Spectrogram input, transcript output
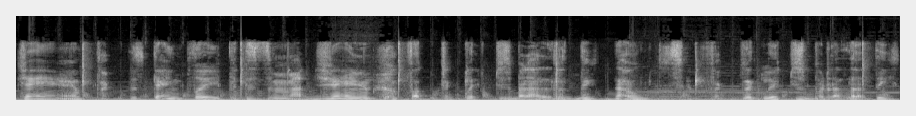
jam. Fuck this gameplay, but this is my jam. Fuck the glitches, but I love these notes. Fuck the glitches, but I love these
